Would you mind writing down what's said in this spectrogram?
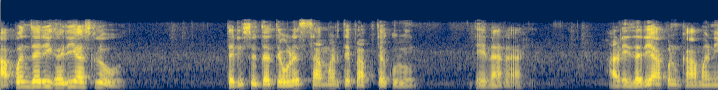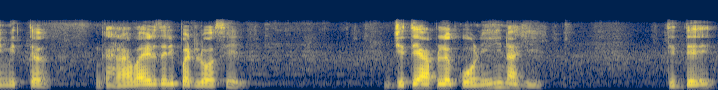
आपण जरी घरी असलो तरी सुद्धा तेवढंच सामर्थ्य प्राप्त करून देणार आहे. आणि जरी आपण कामानिमित्त घराबाहेर जरी पडलो असेल जिथे आपलं कोणीही नाही तिथे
